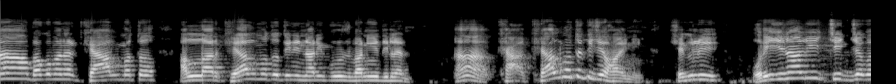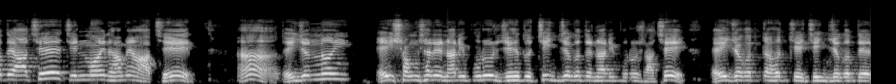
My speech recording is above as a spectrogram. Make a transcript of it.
না, ভগবানের খেয়াল মতো, আল্লাহর খেয়াল মতো তিনি নারী পুরুষ বানিয়ে দিলেন। হ্যাঁ খেয়াল মতো কিছু হয়নি। সেগুলি অরিজিনালি চিৎ জগতে আছে, চিন্ময় ধামে আছে। হ্যাঁ এই জন্যই এই সংসারে নারী পুরুষ, যেহেতু চিৎ জগতে নারী পুরুষ আছে, এই জগৎটা হচ্ছে চিৎ জগতের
